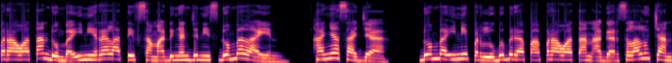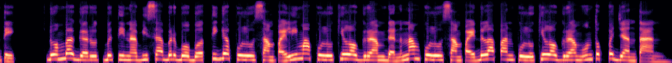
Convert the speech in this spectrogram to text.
Perawatan domba ini relatif sama dengan jenis domba lain. Hanya saja, domba ini perlu beberapa perawatan agar selalu cantik. Domba Garut betina bisa berbobot 30-50 kg dan 60-80 kg untuk pejantan.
